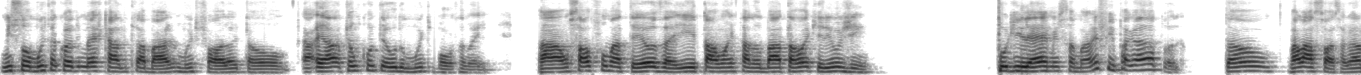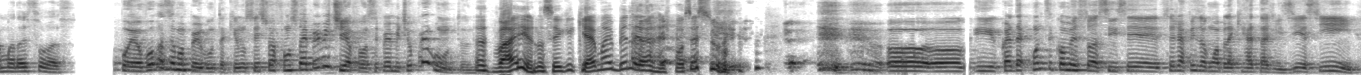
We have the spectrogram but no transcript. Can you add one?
me ensinou muita coisa de mercado de trabalho, muito foda. Então, ela tem um conteúdo muito bom também. Ah, um salve pro Matheus aí, tá uma que tá no bar, tá uma queria um gin pro Guilherme, Samuel, enfim, pra galera toda. Então, vai lá, sócio, agora manda as suas. Pô, eu vou fazer uma pergunta aqui, não sei se o Afonso vai permitir. Afonso, você permitiu, eu pergunto. Vai, eu não sei o que, que é, mas beleza, a resposta é sua. ô, ô, e quando você começou assim, você, você já fez alguma black hatagenzinha assim?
